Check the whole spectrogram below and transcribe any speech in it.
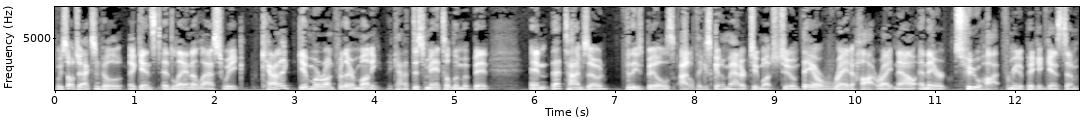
we saw Jacksonville against Atlanta last week kind of give them a run for their money. They kind of dismantled them a bit. And that time zone for these Bills, I don't think it's going to matter too much to them. They are red hot right now, and they are too hot for me to pick against them.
